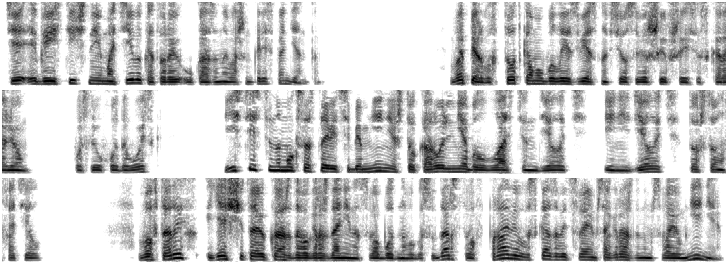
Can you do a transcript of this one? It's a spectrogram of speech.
те эгоистичные мотивы, которые указаны вашим корреспондентам. Во-первых, тот, кому было известно все совершившееся с королем после ухода войск, естественно, мог составить себе мнение, что король не был властен делать и не делать то, что он хотел. Во-вторых, я считаю каждого гражданина свободного государства вправе высказывать своим согражданам свое мнение,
